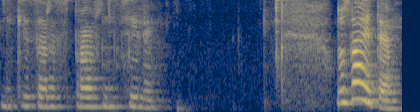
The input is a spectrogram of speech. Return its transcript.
Які зараз справжні цілі? Ну, знаєте,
